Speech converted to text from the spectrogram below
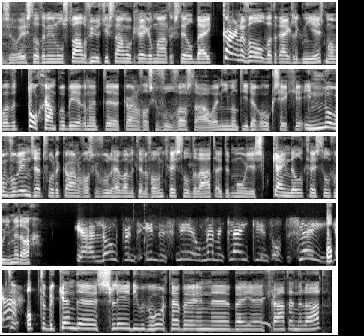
Zo is dat. En in ons 12 uurtje staan we ook regelmatig stil bij carnaval. Wat er eigenlijk niet is, maar waar we toch gaan proberen het uh, carnavalsgevoel vast te houden. En iemand die daar ook zich uh, enorm voor inzet voor de carnavalsgevoel hebben we aan de telefoon. Christel de Laat uit het mooie Skijndel. Christel, goedemiddag. Ja, lopend in de sneeuw met mijn kleinkind op de slee. Op, ja. de, op de bekende slee die we gehoord hebben in, uh, bij Graat en de Laat?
